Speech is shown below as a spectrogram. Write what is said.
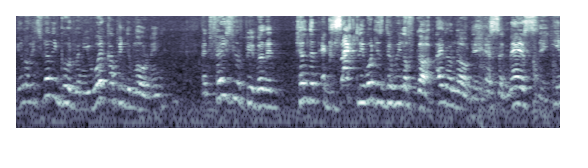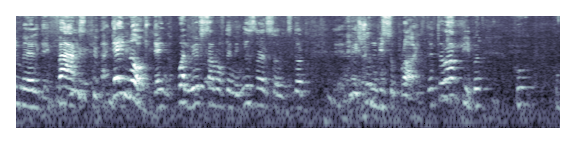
You know, it's very good when you wake up in the morning and face your people and tell them exactly what is the will of God. I don't know, they SMS, they email, they fax. Uh, they know, they know. Well, we have some of them in Israel, so it's not, we shouldn't be surprised that there are people who, who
